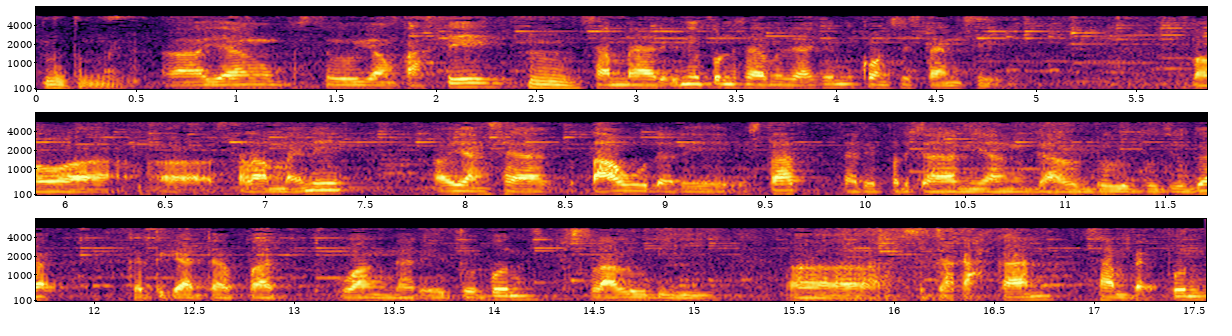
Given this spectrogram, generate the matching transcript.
teman-teman? Eh, yang yang pasti Hmm. sampai hari ini pun saya meyakini konsistensi bahwa eh, selama ini eh, yang saya tahu dari Ustadz dari perjalanan yang dahulu dulu juga ketika dapat uang dari itu pun selalu di eh, sedekahkan sampai pun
